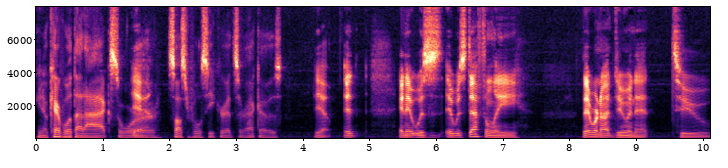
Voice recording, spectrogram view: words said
you know, careful with that axe or Mm-hmm. Yeah. Saucerful of Secrets or echoes. yeah it and it was it was definitely they were not doing it to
